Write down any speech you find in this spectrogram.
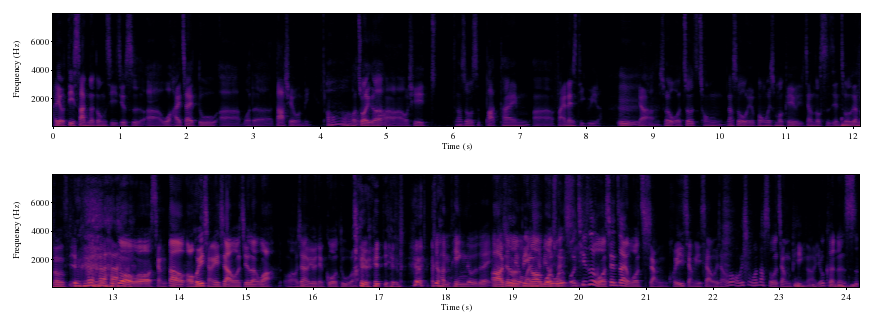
还有第三个东西，就是啊、我还在读啊、我的大学文凭。哦我做一个啊、我去那时候是 part time 啊、finance degree 了。嗯呀所以我就从那时候我也不懂为什么可以有这样多时间做这样东西。不过我想到，我回想一下，我觉得哇，我好像有点过度啊，有一点就很拼，对不对？啊，就很拼哦。我我我其实实我现在我想回想一下，我想哦，为什么那时候这样拼啊？有可能是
